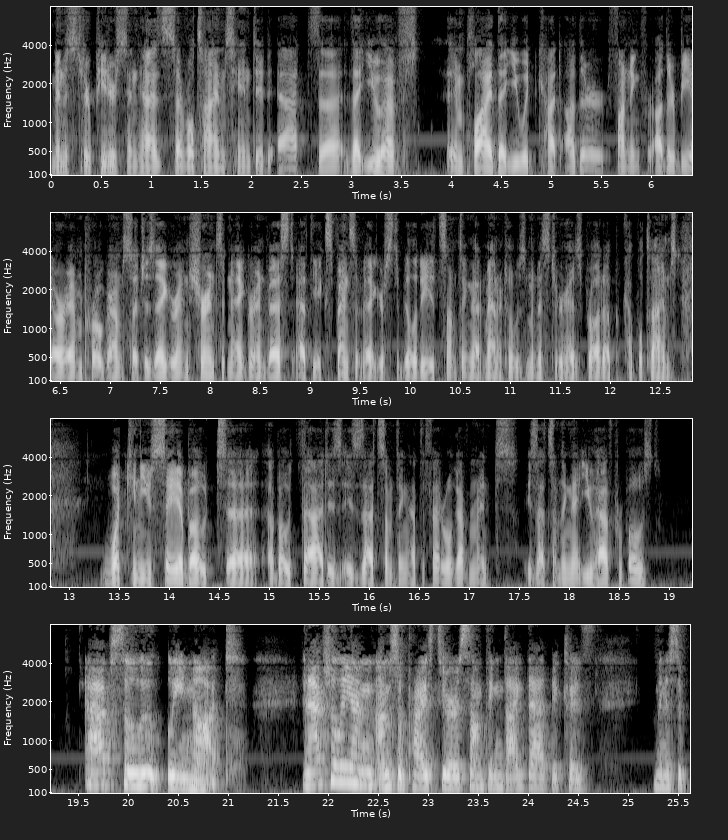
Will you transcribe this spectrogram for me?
Minister Pedersen has several times hinted at uh, that you have implied that you would cut other funding for other BRM programs such as Agri Insurance and Agri Invest at the expense of Agri Stability. It's something that Manitoba's minister has brought up a couple times. What can you say about uh, about that? Is is that something that the federal government is that something that you have proposed? Absolutely not. And actually, I'm I'm surprised to hear something like that because Minister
